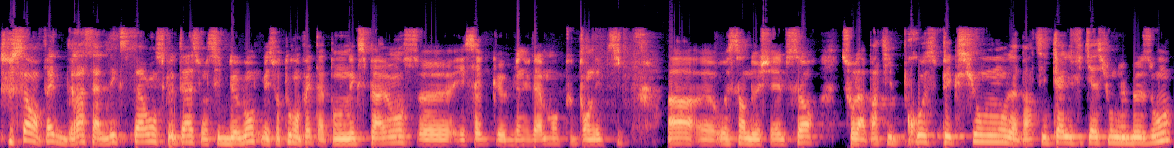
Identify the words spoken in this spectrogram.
tout ça en fait grâce à l'expérience que tu as sur le site de vente, mais surtout en fait à ton expérience euh, et celle que bien évidemment toute ton équipe a euh, au sein de chez Epsor sur la partie prospection, la partie qualification du besoin.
